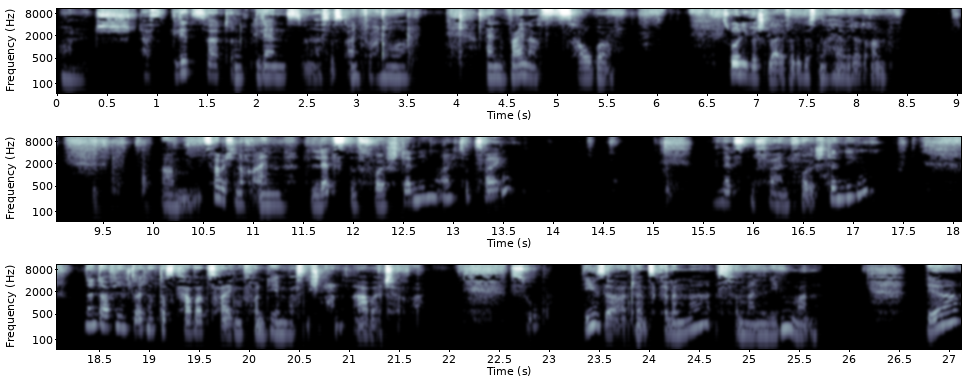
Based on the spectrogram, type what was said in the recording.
und das glitzert und glänzt und es ist einfach nur ein Weihnachtszauber. So, liebe Schleife, du bist nachher wieder dran. Ähm, jetzt habe ich noch einen letzten vollständigen euch zu zeigen. Den letzten feinen vollständigen. Und dann darf ich euch gleich noch das Cover zeigen von dem, was ich noch in Arbeit habe. So, dieser Adventskalender ist für meinen lieben Mann. Der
